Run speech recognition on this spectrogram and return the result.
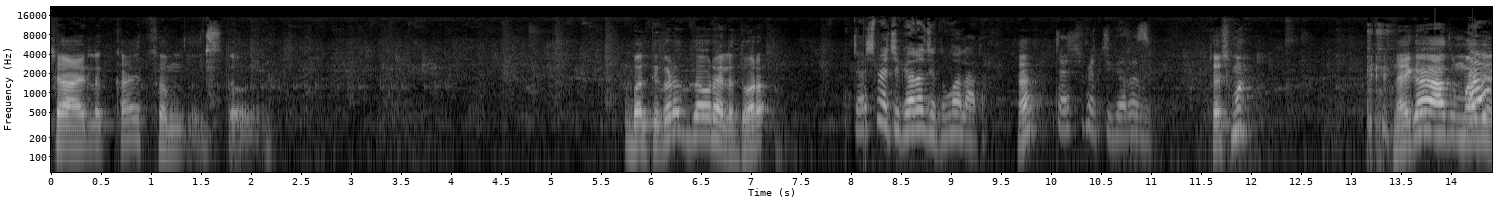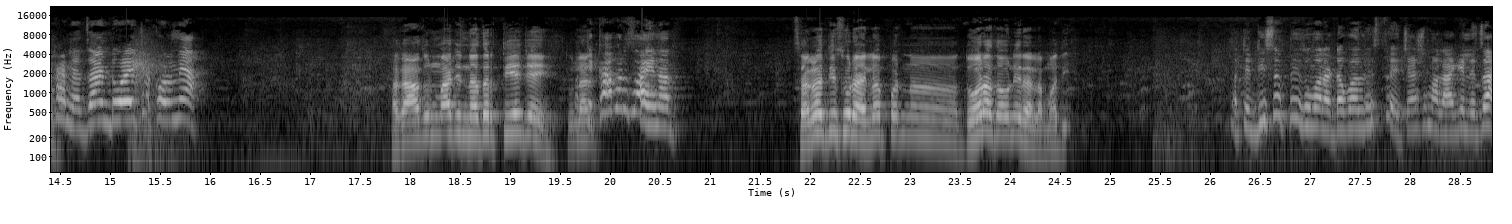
चायला काय समजत? बल तिकडंच जाऊ राहिलं दोरा चष्म्याची गरज आहे तुम्हाला आता. हा? चष्म्याची गरज आहे. चष्मा? नाही का अजून माझे दवाखान्यात जाण डोळ्याच्या करून या अगं अजून माझी नजर तेज आहे. तुला ते का बरं जाईना सगळं दिसू राहिलं पण अं, दोरा जाऊन नाही राहिला मधी. मग ते दिसत नाही तुम्हाला डबल दिसतंय. चष्मा लागेल जा.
